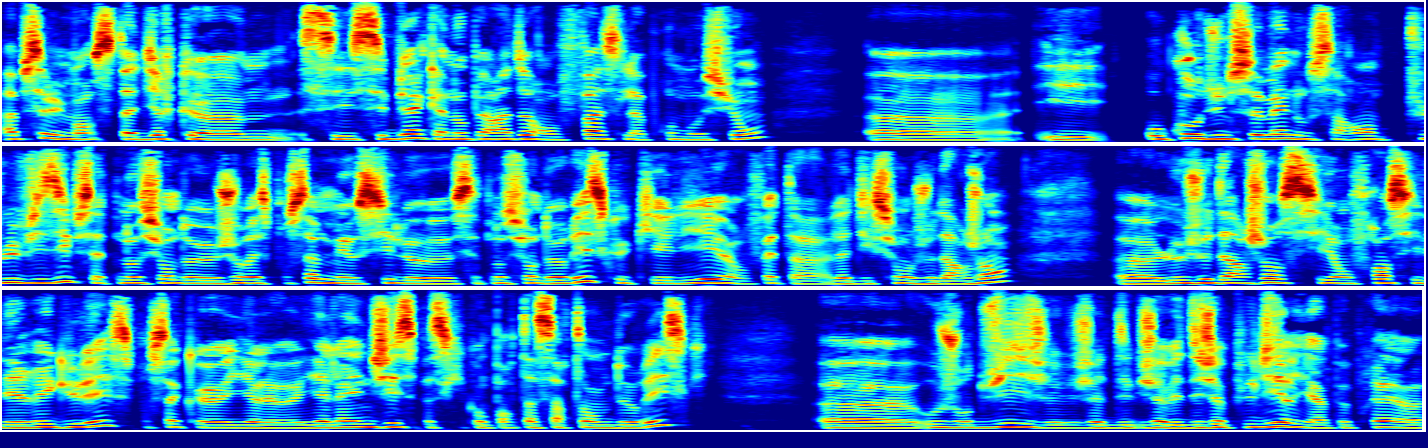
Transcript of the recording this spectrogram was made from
Absolument. C'est-à-dire que euh, c'est c'est bien qu'un opérateur en fasse la promotion. euh, et au cours d'une semaine où ça rend plus visible cette notion de jeu responsable, mais aussi le, cette notion de risque qui est liée en fait à l'addiction au jeu d'argent. Euh, le jeu d'argent, si en France il est régulé, c'est pour ça qu'il y a, l'ANJ, c'est parce qu'il comporte un certain nombre de risques. Euh, Aujourd'hui, j'avais déjà pu le dire, il y a à peu près euh,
